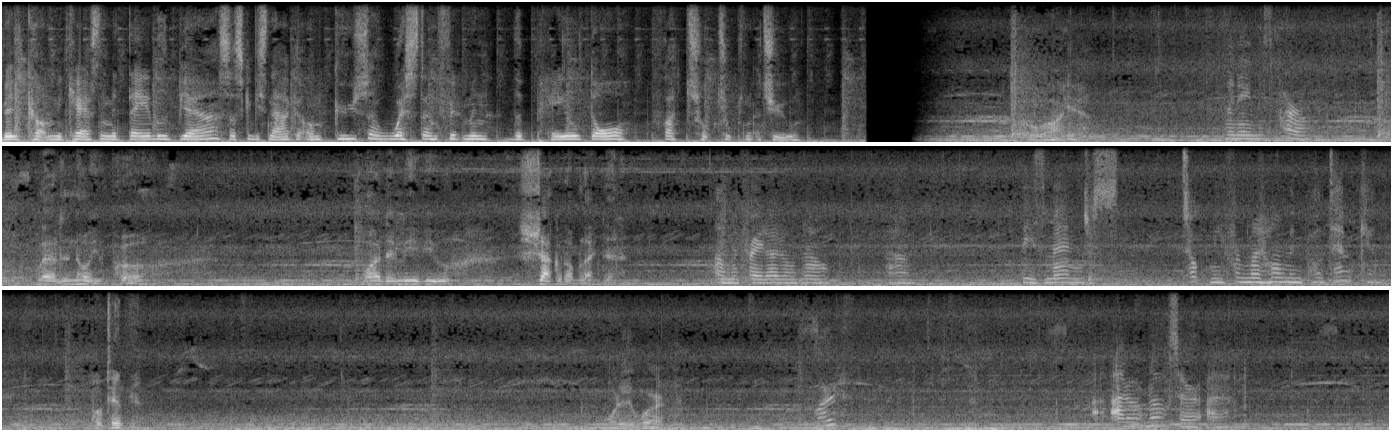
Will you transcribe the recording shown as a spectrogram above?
Velkommen i kassen med David Bjerre, så skal vi snakke om gyser western-filmen The Pale Door fra 2020. Who are you? My name is Pearl. Glad to know you, Pearl. Why'd they leave you shackled up like that? I'm afraid I don't know. Um, these men just took me from my home in Potemkin. Potemkin? What it worth? Worth? I, I don't know, sir. I,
